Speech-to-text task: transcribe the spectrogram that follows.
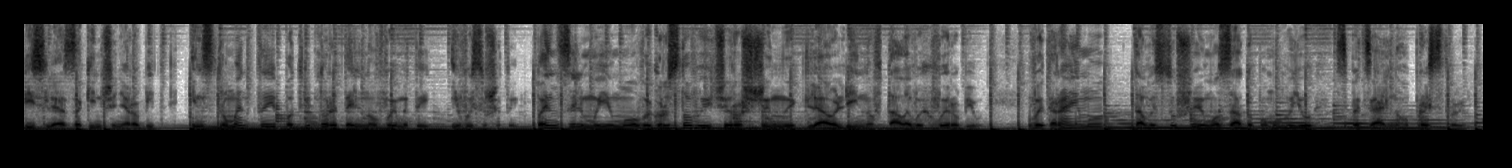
Після закінчення робіт інструменти потрібно ретельно вимити і висушити. Пензель миємо, використовуючи розчинник для олійно-вталевих виробів. Витираємо та висушуємо за допомогою спеціального пристрою.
